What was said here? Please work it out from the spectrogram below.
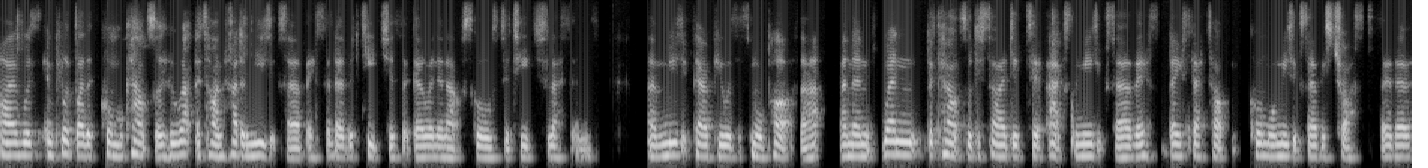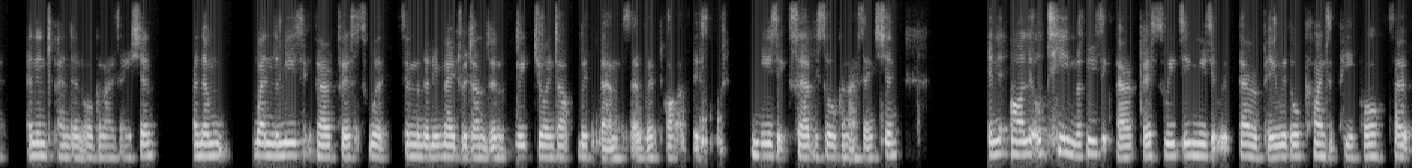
I was employed by the Cornwall Council, who at the time had a music service. So they're the teachers that go in and out of schools to teach lessons. and music therapy was a small part of that. And then when the council decided to axe the music service, they set up Cornwall Music Service Trust. So they're an independent organisation. And then when the music therapists were similarly made redundant, we joined up with them. So we're part of this music service organisation. In our little team of music therapists, we do music with therapy with all kinds of people. So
